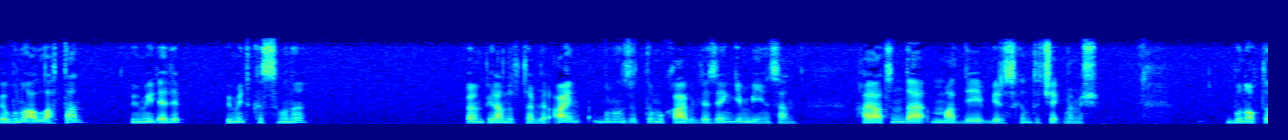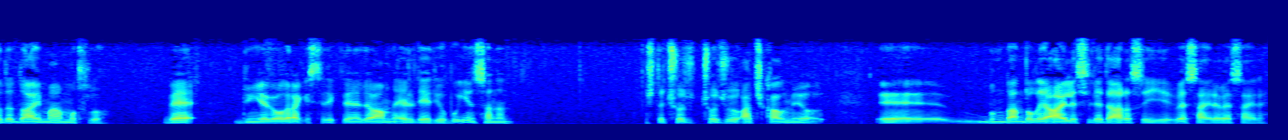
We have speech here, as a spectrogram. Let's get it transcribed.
Ve bunu Allah'tan ümit edip ümit kısmını ön planda tutabilir. Aynı bunun zıttı mukabilde zengin bir insan hayatında maddi bir sıkıntı çekmemiş. Bu noktada daima mutlu ve dünyevi olarak istediklerini devamlı elde ediyor. Bu insanın işte çocuk, çocuğu aç kalmıyor, e, bundan dolayı ailesiyle de arası iyi vesaire vesaire.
